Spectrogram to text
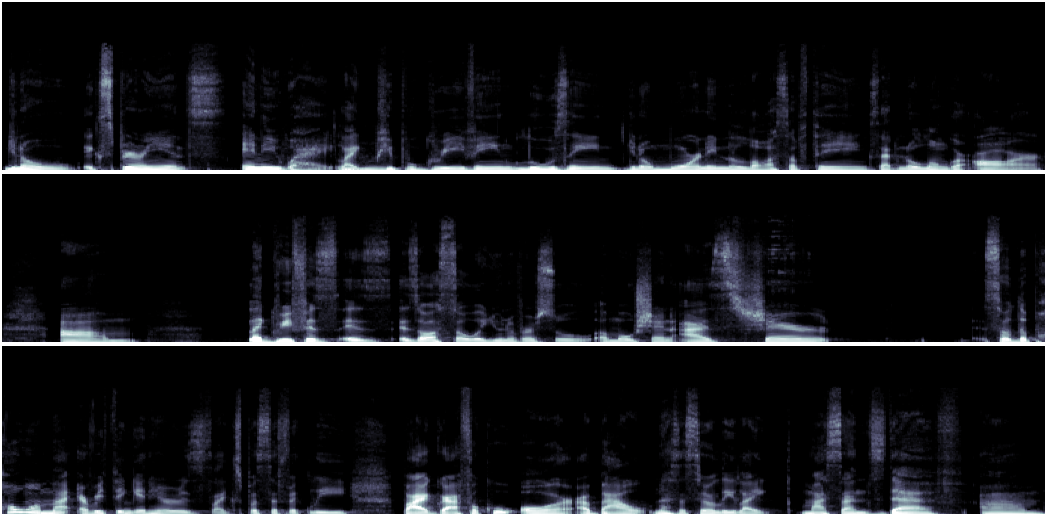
you know, experience anyway. Like people grieving, losing, you know, mourning the loss of things that no longer are. Um, like grief is is is also a universal emotion. I shared. So the poem, not everything in here is like specifically biographical or about necessarily like my son's death. Um,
